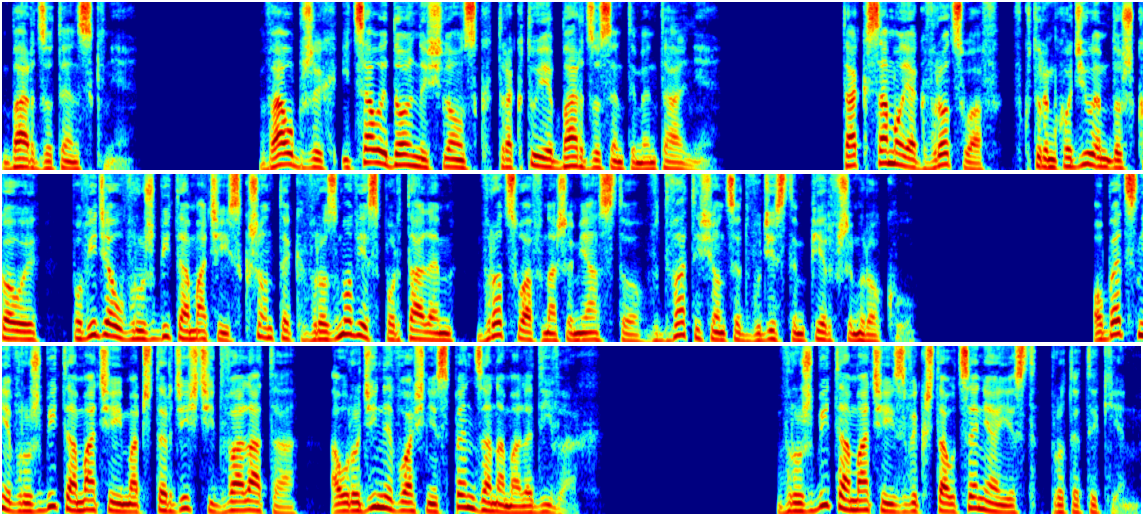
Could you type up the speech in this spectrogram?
bardzo tęsknie. Wałbrzych i cały Dolny Śląsk traktuje bardzo sentymentalnie. Tak samo jak Wrocław, w którym chodziłem do szkoły, powiedział wróżbita Maciej Skrzątek w rozmowie z portalem Wrocław Nasze Miasto w 2021 roku. Obecnie wróżbita Maciej ma 42 lata, a urodziny właśnie spędza na Malediwach. Wróżbita Maciej z wykształcenia jest protetykiem.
